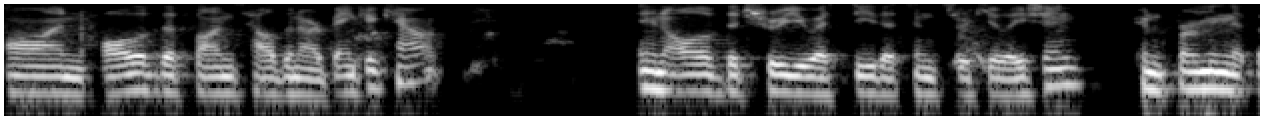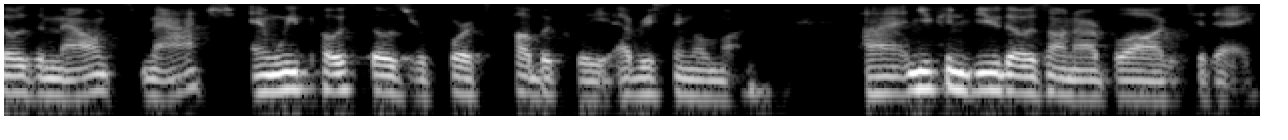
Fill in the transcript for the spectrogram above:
on all of the funds held in our bank account and all of the true USD that's in circulation, confirming that those amounts match. And we post those reports publicly every single month. Uh, and you can view those on our blog today.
